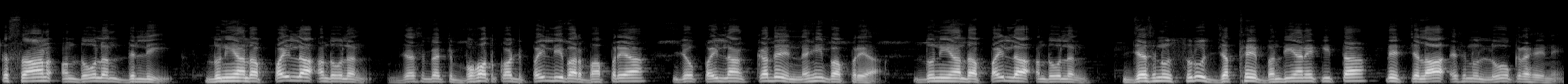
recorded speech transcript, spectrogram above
ਕਿਸਾਨ ਅੰਦੋਲਨ ਦਿੱਲੀ। ਦੁਨੀਆ ਦਾ ਪਹਿਲਾ ਅੰਦੋਲਨ, ਜਿਸ ਵਿੱਚ ਬਹੁਤ ਕੁਝ ਪਹਿਲੀ ਵਾਰ ਵਾਪਰਿਆ, ਜੋ ਪਹਿਲਾਂ ਕਦੇ ਨਹੀਂ ਵਾਪਰਿਆ। ਦੁਨੀਆ ਦਾ ਪਹਿਲਾ ਅੰਦੋਲਨ, ਜਿਸ ਨੂੰ ਸ਼ੁਰੂ ਜਥੇਬੰਦੀਆਂ ਨੇ ਕੀਤਾ ਤੇ ਚਲਾ ਇਸ ਨੂੰ ਲੋਕ ਰਹੇ ਨੇ।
